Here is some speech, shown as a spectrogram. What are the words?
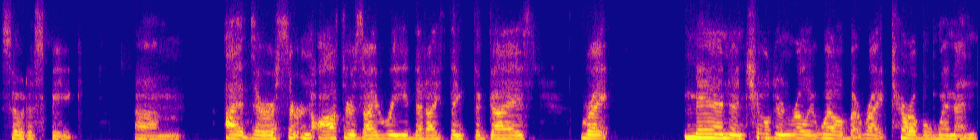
so to speak. Um, I, there are certain authors I read that I think the guys write men and children really well, but write terrible women.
